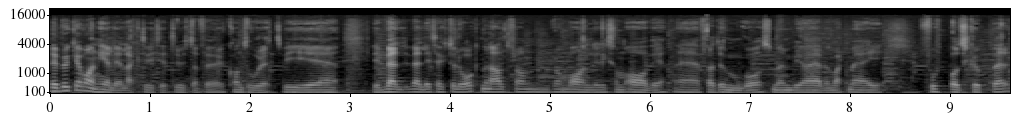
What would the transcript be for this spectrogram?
Det brukar vara en hel del aktiviteter utanför kontoret. Vi är, det är väldigt, högt och lågt men allt från, från vanlig liksom AV eh, för att umgås men vi har även varit med i fotbollscuper,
